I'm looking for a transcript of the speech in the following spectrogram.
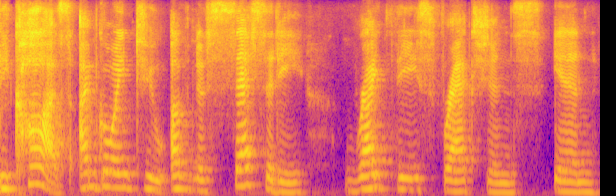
Because I'm going to, of necessity, write these fractions in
